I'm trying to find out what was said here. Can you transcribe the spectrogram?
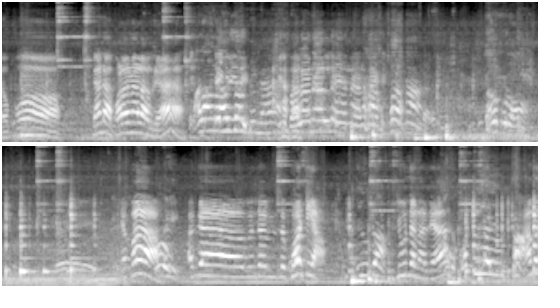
எப்போ? ஏண்டா பல நாள் பின்ன பல நாள்ல என்ன கலப்புறோம் எப்பா அந்த இந்த கோட்டையா? இவர்தான். இவர்தானா அது? அந்த கொட்டையே இவர்தான். ஆமா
